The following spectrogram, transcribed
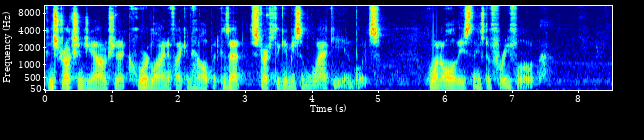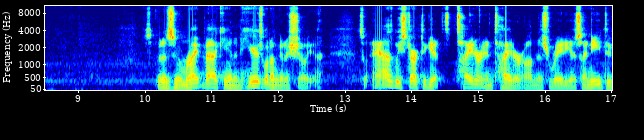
construction geometry, that chord line, if I can help it, because that starts to give me some wacky inputs. I want all of these things to free float. So I'm going to zoom right back in, and here's what I'm going to show you. So as we start to get tighter and tighter on this radius, I need to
